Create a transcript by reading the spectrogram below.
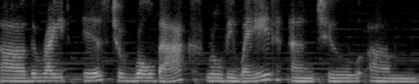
uh, the right is to roll back Roe v. Wade and to um,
